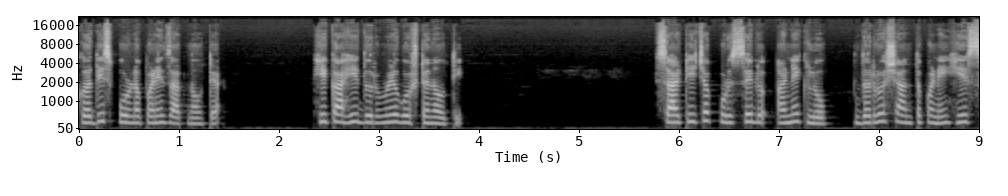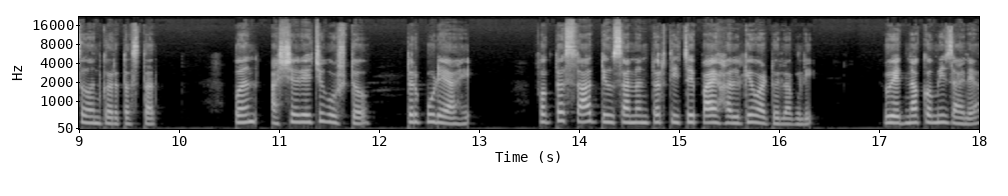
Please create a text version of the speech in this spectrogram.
कधीच पूर्णपणे जात नव्हत्या. ही काही दुर्मिळ गोष्ट नव्हती. साठीच्या पुढचे लो अनेक लोक दररोज शांतपणे हे सहन करत असतात. पण आश्चर्याची गोष्ट तर पुढे आहे. फक्त सात दिवसानंतर तिचे पाय हलके वाटू लागले. वेदना कमी झाल्या.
